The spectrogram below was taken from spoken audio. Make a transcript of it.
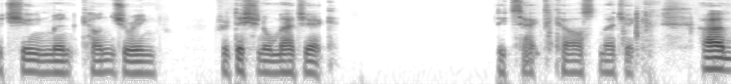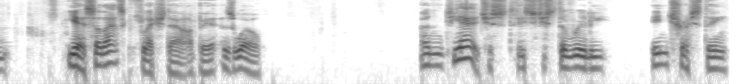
attunement, conjuring, traditional magic, detect cast magic. Um, yeah, so that's fleshed out a bit as well. And yeah, just it's just a really interesting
